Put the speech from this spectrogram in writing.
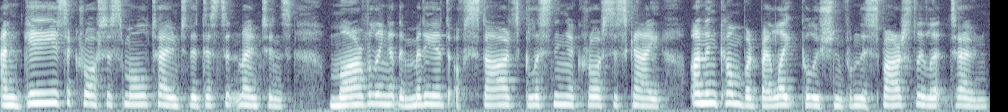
and gaze across the small town to the distant mountains, marvelling at the myriad of stars glistening across the sky, unencumbered by light pollution from the sparsely lit town.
